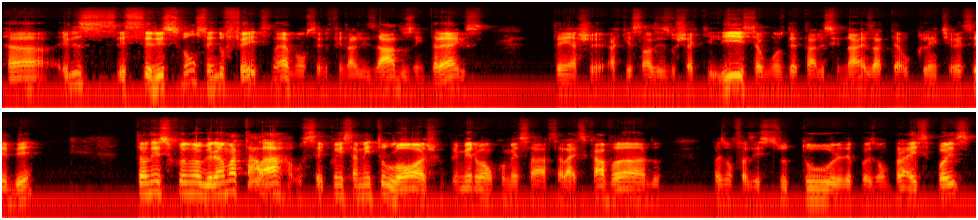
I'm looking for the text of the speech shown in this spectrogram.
uh, eles, esses serviços vão sendo feitos, né, vão sendo finalizados, entregues. Tem a, a questão, às vezes, do checklist, alguns detalhes finais até o cliente receber. Então, nesse cronograma está lá o sequenciamento lógico. Primeiro vamos começar, sei lá, escavando, depois vão fazer estrutura, depois vão para isso. Depois,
